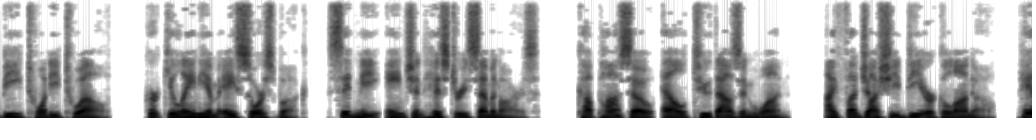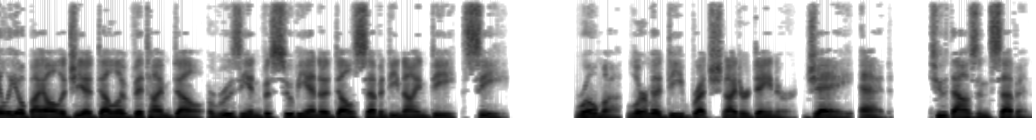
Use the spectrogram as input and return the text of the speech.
B. 2012. Herculaneum A Sourcebook. Sydney, Ancient History Seminars. Capasso, L. 2001. I Fuggiaschi di Ercolano. Paleobiologia della Vitime del Eruzione Vesuviana del 79 d. c. Roma, L'Erma di Bretschneider Daehner, J., ed. 2007.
